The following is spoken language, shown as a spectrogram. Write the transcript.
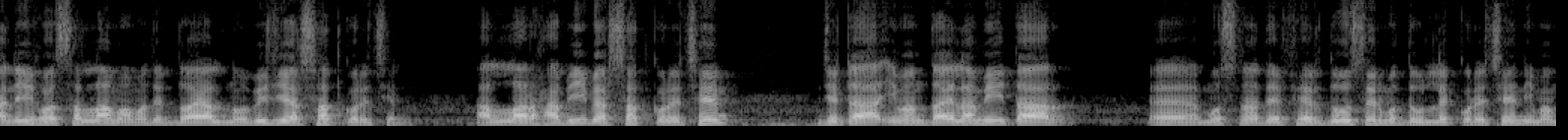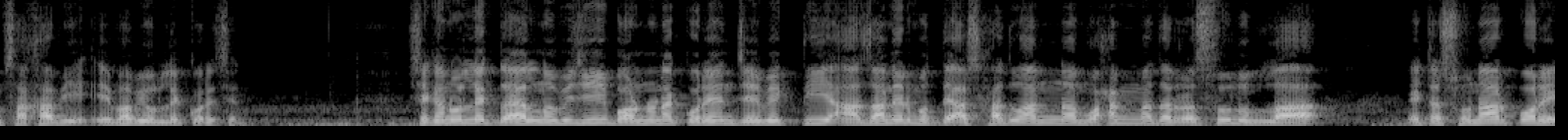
আলী আসাল্লাম আমাদের দয়াল নবীজি আরশাদ করেছেন, আল্লাহর হাবিব এরশাদ করেছেন, যেটা ইমাম দায়লামি তার মুসনাদে ফেরদৌসের মধ্যে উল্লেখ করেছেন, ইমাম সাখাবি এভাবে উল্লেখ করেছেন। সেখানে উল্লেখ, দয়াল নবীজি বর্ণনা করেন, যে ব্যক্তি আজানের মধ্যে আসাদু আন্না মোহাম্মদ রসুল্লাহ এটা শোনার পরে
